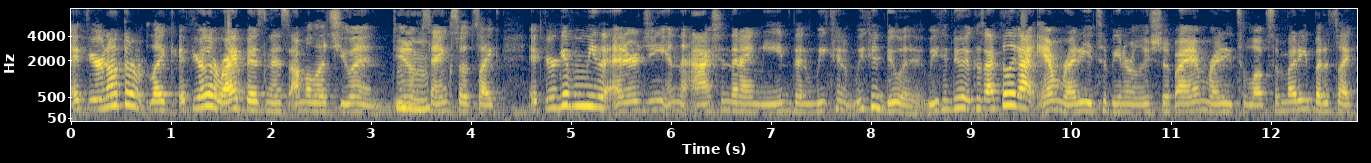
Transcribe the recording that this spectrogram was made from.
if you're not the like if you're the right business, I'm gonna let you in. Do you know what I'm saying? So it's like if you're giving me the energy and the action that I need, then we can we can do it. We can do it because I feel like I am ready to be in a relationship. I am ready to love somebody, but it's like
